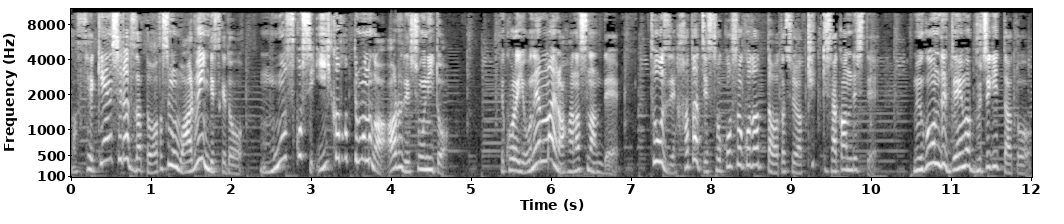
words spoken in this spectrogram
まあ、世間知らずだと私も悪いんですけど、もう少し言い方ってものがあるでしょうにと。で、これ4年前の話なんで、当時20歳そこそこだった私は血気盛んでして、無言で電話ぶち切った後、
